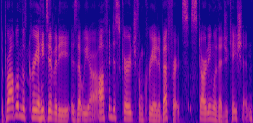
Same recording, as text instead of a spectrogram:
the problem with creativity is that we are often discouraged from creative efforts, starting with education.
